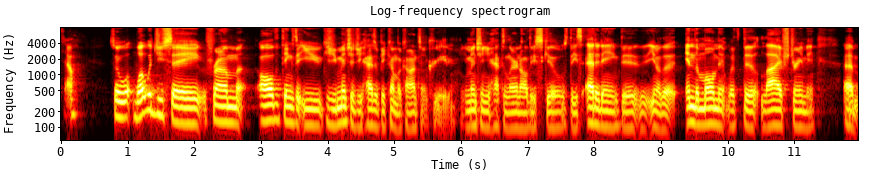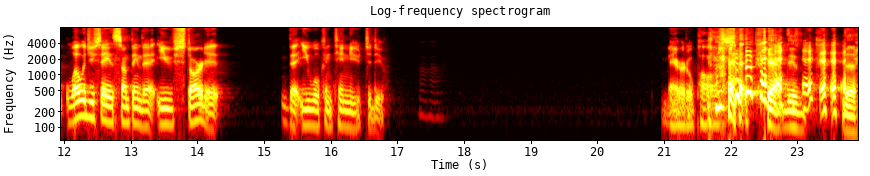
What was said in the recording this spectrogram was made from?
So So, what would you say from all the things that you, because you mentioned you had to become a content creator. You mentioned you had to learn all these skills, these editing, the the- you know the in the moment with the live streaming. Um, what would you say is something that you've started that you will continue to do? Marital pause. yeah, these- the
